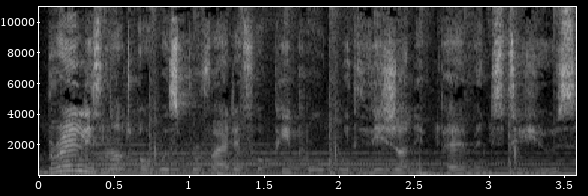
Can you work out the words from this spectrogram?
Braille is not always provided for people with vision impairments to use.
